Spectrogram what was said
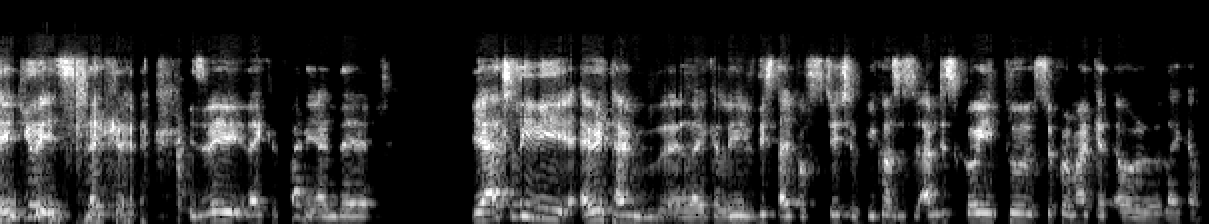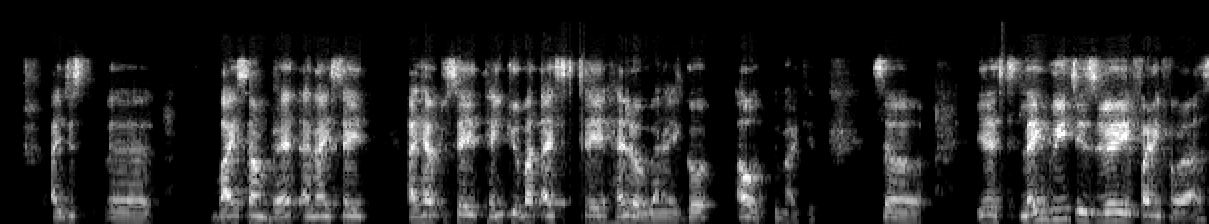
thank you it's like it's very like funny. And uh, yeah actually we every time uh, like leave this type of situation because i'm just going to supermarket or like a, I just uh, buy some bread and i say i have to say thank you but i say hello when i go out the market. So yes language is very funny for us.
